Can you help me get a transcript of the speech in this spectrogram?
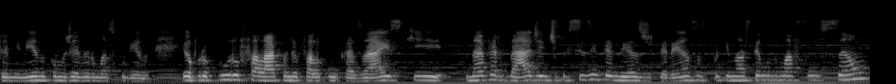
feminino como gênero masculino. Eu procuro falar quando eu falo com casais que, na verdade, a gente precisa entender as diferenças porque nós temos uma função,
